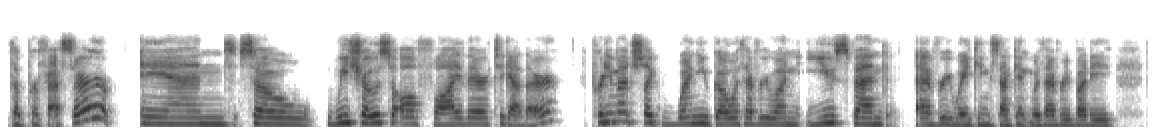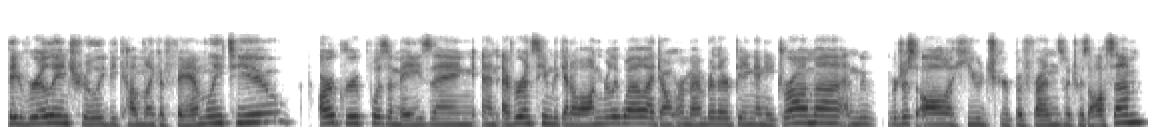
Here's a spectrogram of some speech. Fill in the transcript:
the professor. And so we chose to all fly there together. Pretty much like when you go with everyone, you spend every waking second with everybody. They really and truly become like a family to you our group was amazing and everyone seemed to get along really well. I don't remember there being any drama and we were just all a huge group of friends, which was awesome.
